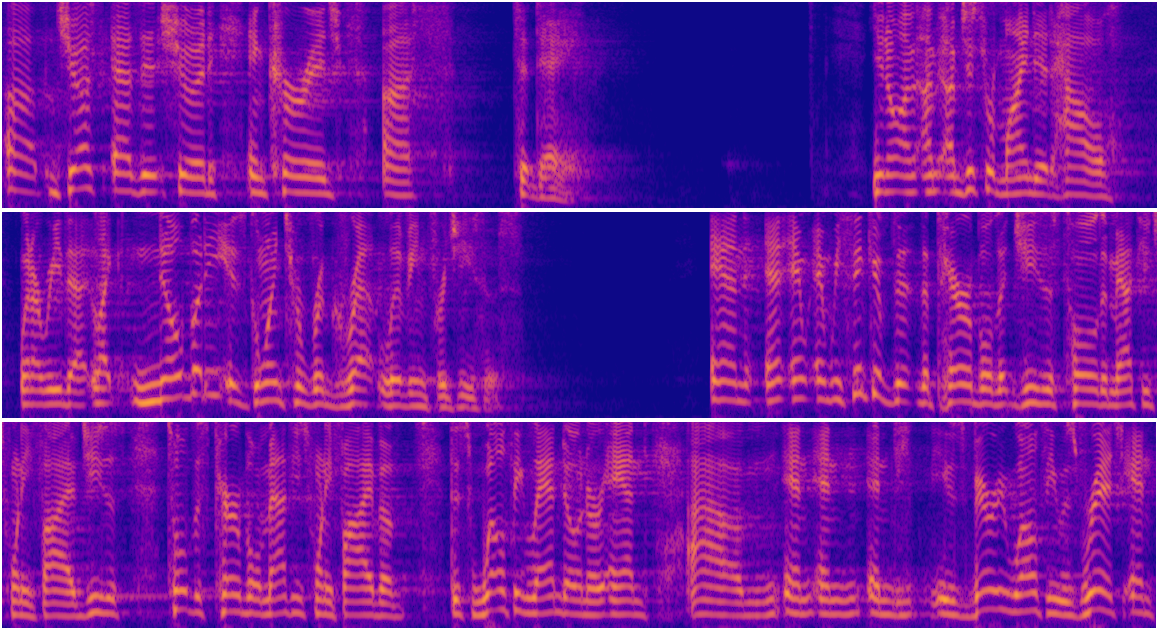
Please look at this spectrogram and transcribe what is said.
up just as it should encourage us today. You know, I'm, I'm just reminded how, when I read that, like nobody is going to regret living for Jesus. And, and, and we think of the, the parable that Jesus told in Matthew 25. Jesus told this parable in Matthew 25 of this wealthy landowner, and, um, and, and, and he was very wealthy, he was rich, and,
